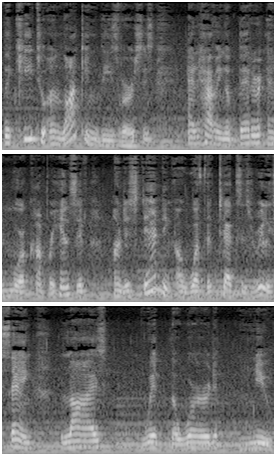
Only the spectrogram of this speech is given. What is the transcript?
the key to unlocking these verses and having a better and more comprehensive understanding of what the text is really saying lies with the word new.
